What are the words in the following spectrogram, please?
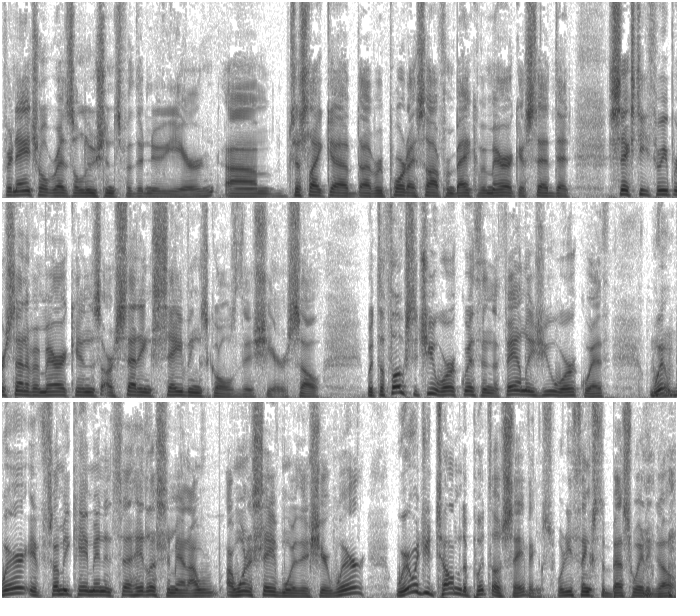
financial resolutions for the new year. Um, just like a, a, report I saw from Bank of America said that 63% of Americans are setting savings goals this year. So, with the folks that you work with and the families you work with, where, mm-hmm. where if somebody came in and said, "Hey, listen, man, I, I want to save more this year," where where would you tell them to put those savings? What do you think is the best way to go?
